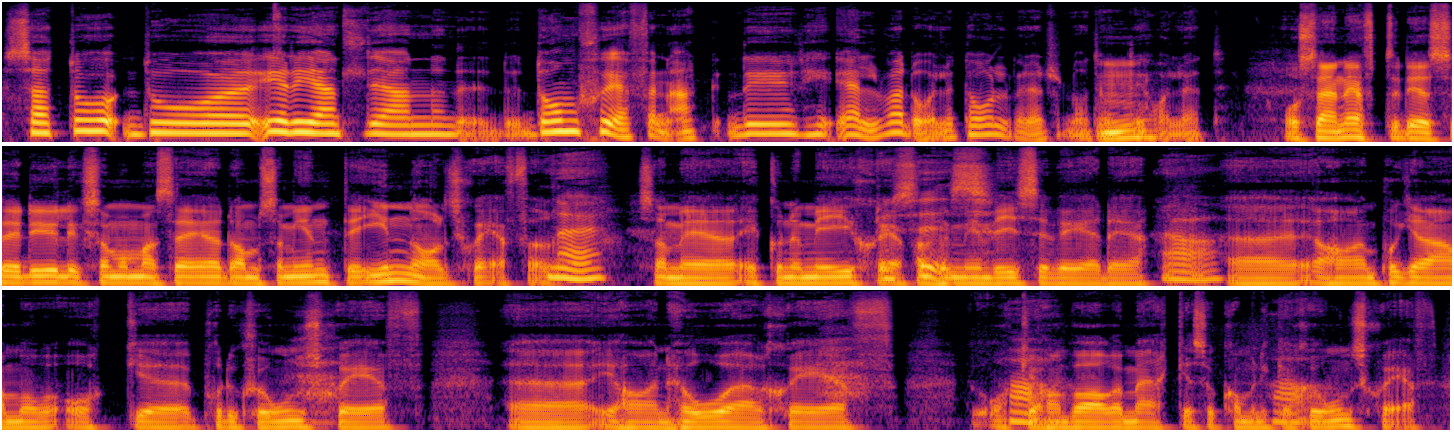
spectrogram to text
Så att då, då är det egentligen de cheferna, det är 11 då eller 12 eller något mm. åt det hållet. Och sen efter det så är det ju liksom om man säger de som inte är innehållschefer. Nej. Som är ekonomichef, alltså min vice VD. Ja. Uh, jag har en program och, och uh, produktionschef. Uh, jag har en HR-chef och ja. jag har en varumärkes och kommunikationschef. Ja.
